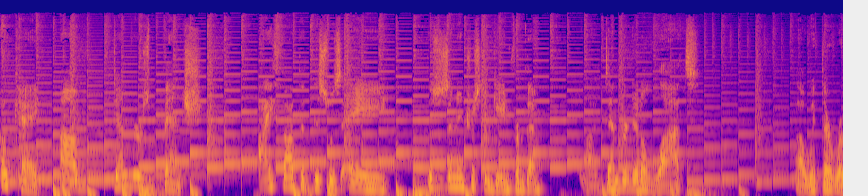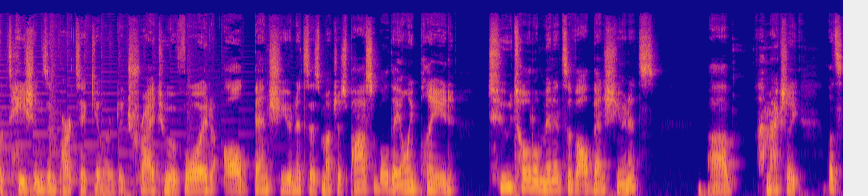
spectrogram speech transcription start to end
Okay, um, Denver's bench. I thought that this was a this was an interesting game from them. Uh, Denver did a lot uh, with their rotations in particular to try to avoid all bench units as much as possible. They only played two total minutes of all bench units. Uh, I'm actually let's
